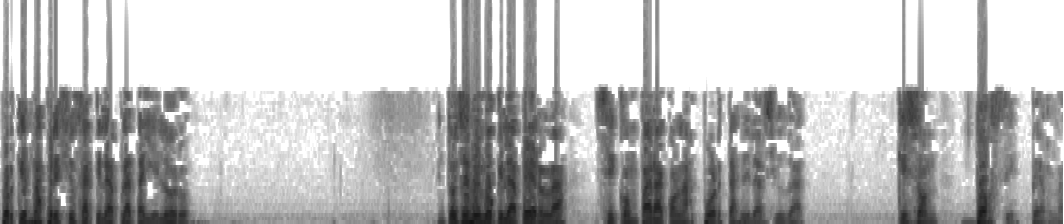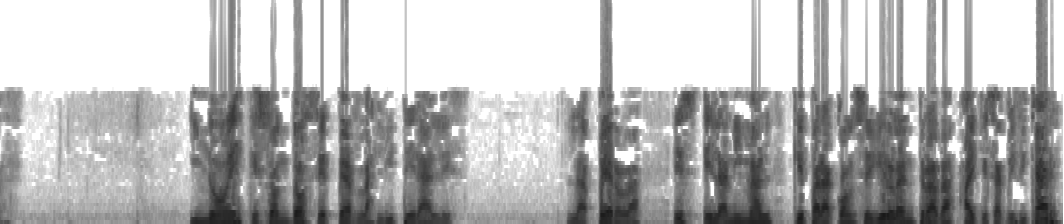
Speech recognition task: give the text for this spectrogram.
porque es más preciosa que la plata y el oro. Entonces vemos que la perla se compara con las puertas de la ciudad, que son doce perlas. Y no es que son doce perlas literales. La perla es el animal que para conseguir la entrada hay que sacrificar.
